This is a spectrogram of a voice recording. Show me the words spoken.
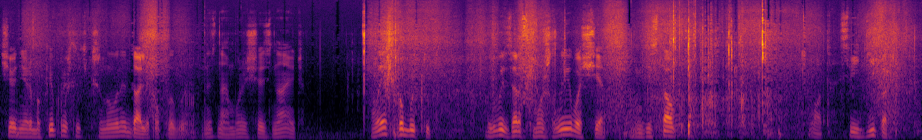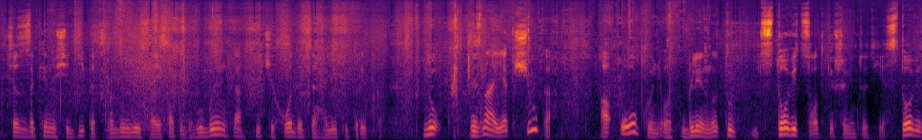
Ще одні рибаки прийшли, тільки ну вони далі попливли. Не знаю, може щось знають. Але я спробую тут. Дивись, зараз можливо ще дістав от, свій діпер. Зараз закину ще діпер, продивлюся, яка тут глибинка і чи ходить взагалі тут рибка. Ну, не знаю, як щука, а окунь, от, блін, ну тут 100%, що він тут є. 100%.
